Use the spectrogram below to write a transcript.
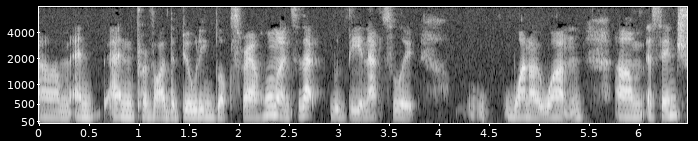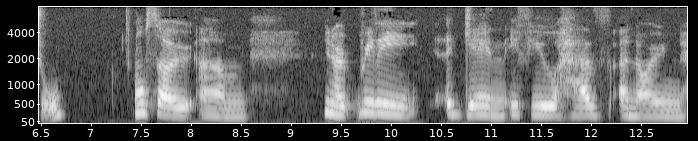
um, and, and provide the building blocks for our hormones. So that would be an absolute 101 um, essential. Also, um, you know, really, again, if you have a known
